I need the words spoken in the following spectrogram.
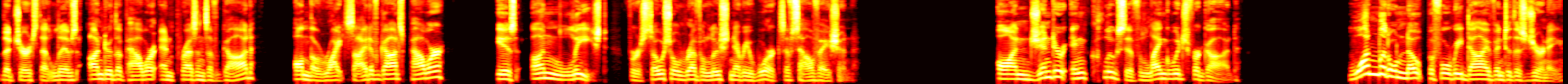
The church that lives under the power and presence of God, on the right side of God's power, is unleashed for social revolutionary works of salvation. On gender inclusive language for God. One little note before we dive into this journey.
